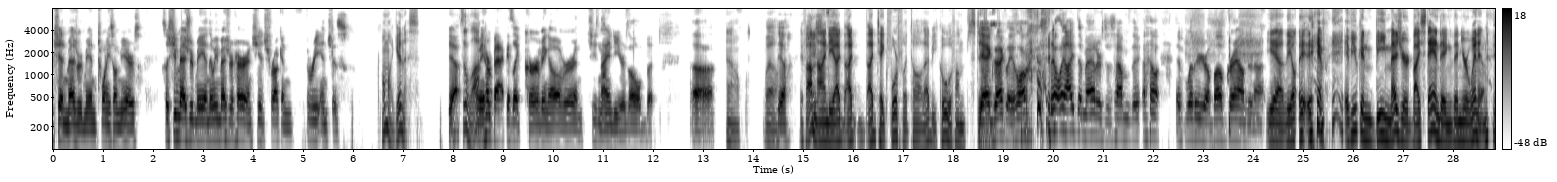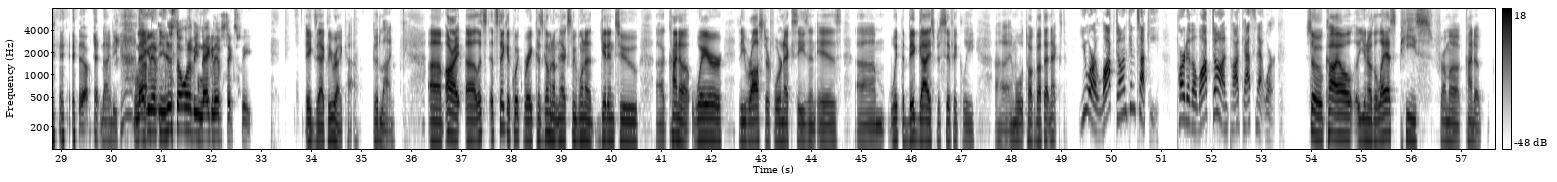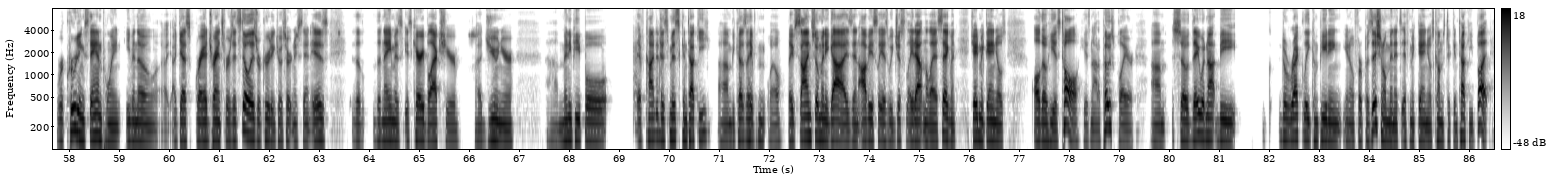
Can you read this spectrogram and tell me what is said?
She hadn't measured me in twenty some years, so she measured me, and then we measured her, and she had shrunken three inches. Oh my goodness! Yeah, it's a lot. I mean, her back is like curving over, and she's ninety years old, but uh, oh, well, yeah. If I'm 90, I'd I'd I'd take four foot tall. That'd be cool. If I'm still. Yeah, exactly. As long as the only height that matters is how, how if, whether you're above ground or not. Yeah, the if you can be measured by standing, then you're winning. Yeah. yeah. At 90. Negative. Uh, you just don't want to be negative six feet. Exactly right, Kyle. Good line. Um, all right, uh, let's let's take a quick break because coming up next, we want to get into uh, kind of where the roster for next season is um, with the big guys specifically, uh, and we'll talk about that next. You are Locked On Kentucky, part of the Locked On Podcast Network. So, Kyle, you know the last piece from a kind of recruiting standpoint, even though I guess grad transfers, it still is recruiting to a certain extent. Is the the name is is Kerry Blackshear uh, Jr. Uh, many people have kind of dismissed Kentucky um, because they've well they've signed so many guys, and obviously, as we just laid out in the last segment, Jade McDaniels, although he is tall, he is not a post player, um, so they would not be directly competing, you know, for positional minutes if McDaniels comes to Kentucky. But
